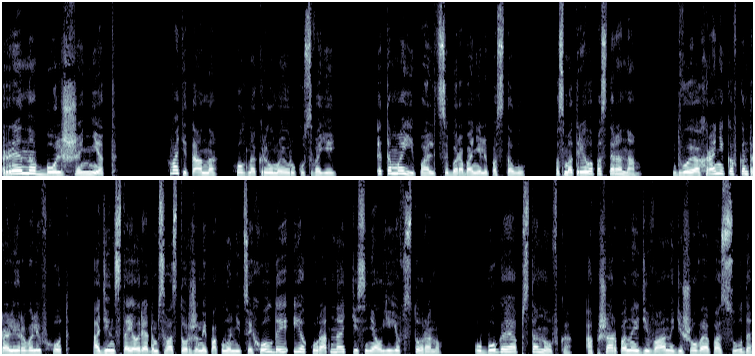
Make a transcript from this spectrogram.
Рена больше нет. Хватит, Анна, Холд накрыл мою руку своей. Это мои пальцы барабанили по столу. Посмотрела по сторонам. Двое охранников контролировали вход. Один стоял рядом с восторженной поклонницей Холдой и аккуратно оттеснял ее в сторону. Убогая обстановка, обшарпанные диваны, дешевая посуда.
